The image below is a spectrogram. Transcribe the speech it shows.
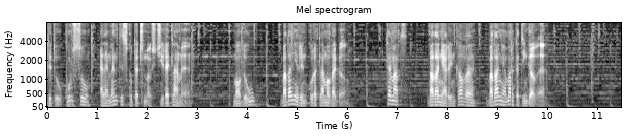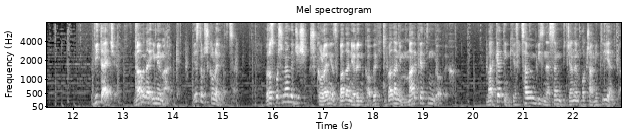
Tytuł kursu Elementy skuteczności reklamy. Moduł Badanie rynku reklamowego. Temat Badania rynkowe, badania marketingowe. Witajcie, mam na imię Mark. Jestem szkoleniowcem. Rozpoczynamy dziś szkolenie z badań rynkowych i badań marketingowych. Marketing jest całym biznesem widzianym oczami klienta,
